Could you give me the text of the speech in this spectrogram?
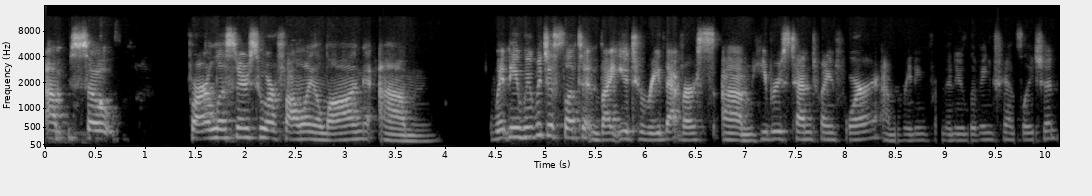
Um, so, for our listeners who are following along, um, Whitney, we would just love to invite you to read that verse, um, Hebrews 10 24. I'm reading from the New Living Translation.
